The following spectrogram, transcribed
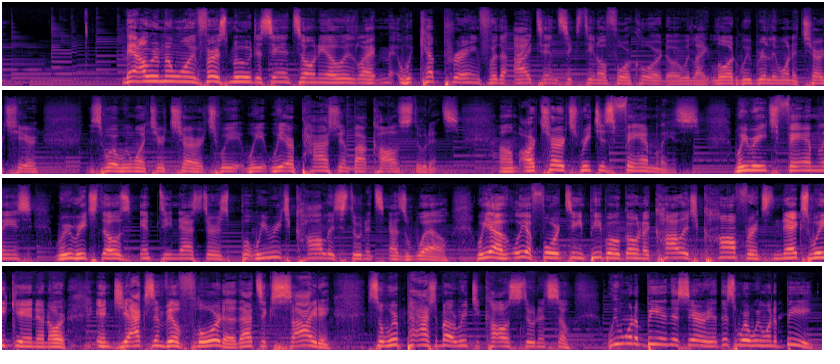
Man, I remember when we first moved to San Antonio, it was like we kept praying for the I-10 1604 corridor. We're like, Lord, we really want a church here. This is where we want your church. We, we, we are passionate about college students. Um, our church reaches families. We reach families, we reach those empty nesters, but we reach college students as well. We have we have 14 people going to college conference next weekend in or in Jacksonville, Florida. That's exciting. So we're passionate about reaching college students. So we want to be in this area. This is where we want to be.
